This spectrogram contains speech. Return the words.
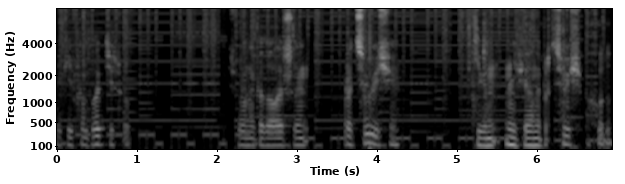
який в комплекті, щоб. Що вони казали, що він працюючий. Такий він ніфіга не працюючий, походу.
